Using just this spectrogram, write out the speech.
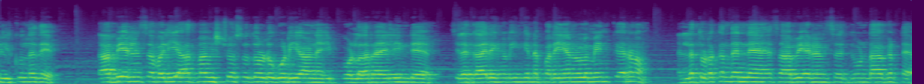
നിൽക്കുന്നത്. സാബി അലൻസ വലിയ ആത്മവിശ്വാസത്തോടു കൂടിയാണ് ഇപ്പോൾ റയലിന്റെ ചില കാര്യങ്ങൾ ഇങ്ങനെ പറയാനുള്ള മെയിൻ കാരണം. നല്ല തുടക്കം തന്നെ സാബി അലൻസക്ക് ഉണ്ടാകട്ടെ.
